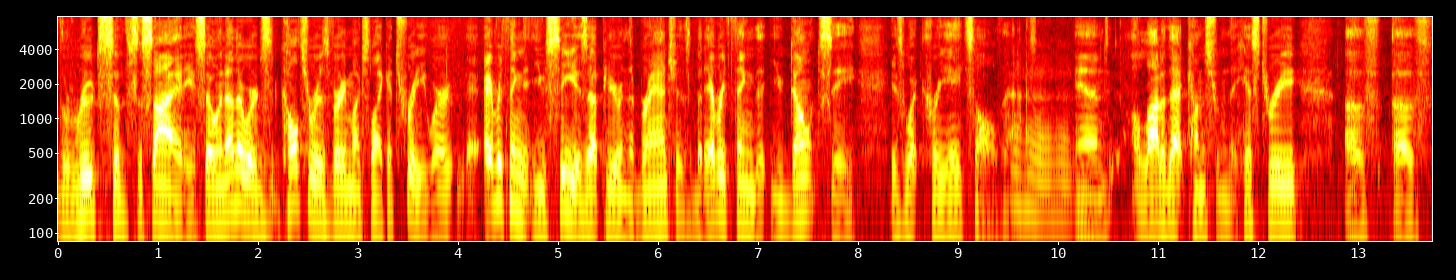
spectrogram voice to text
the roots of society. So in other words, culture is very much like a tree where everything that you see is up here in the branches, but everything that you don't see is what creates all that. Mm-hmm. And a lot of that comes from the history of, of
